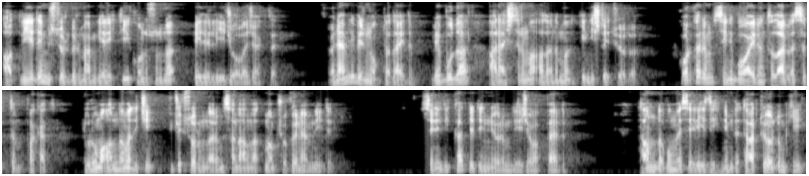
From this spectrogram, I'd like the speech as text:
adliyede mi sürdürmem gerektiği konusunda belirleyici olacaktı. Önemli bir noktadaydım ve bu da araştırma alanımı genişletiyordu. Korkarım seni bu ayrıntılarla sıktım fakat durumu anlaman için küçük sorunlarımı sana anlatmam çok önemliydi. Seni dikkatle dinliyorum diye cevap verdim. Tam da bu meseleyi zihnimde tartıyordum ki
